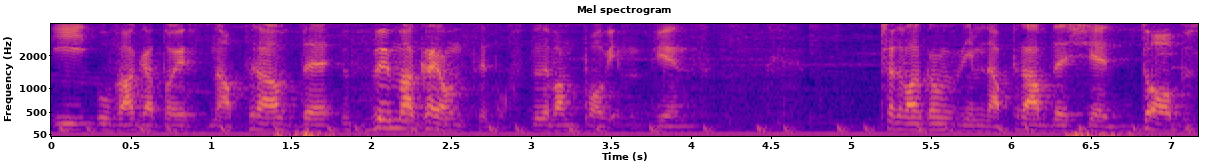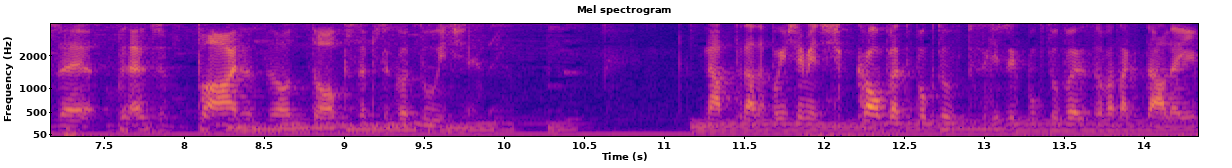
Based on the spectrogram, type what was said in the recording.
I uwaga, to jest naprawdę wymagający boss, tyle wam powiem, więc przed walką z nim naprawdę się dobrze, wręcz bardzo dobrze przygotujcie. Naprawdę, powinniście mieć komplet punktów psychicznych, punktów zdrowia, tak dalej.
